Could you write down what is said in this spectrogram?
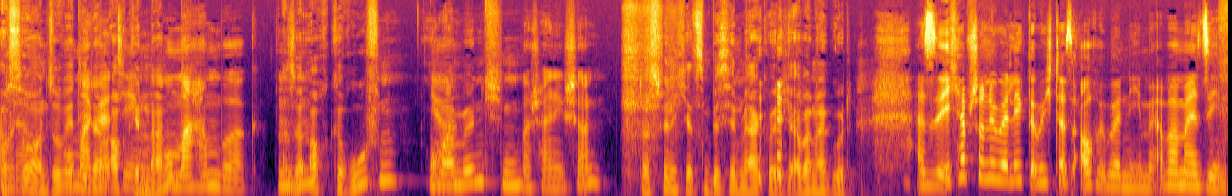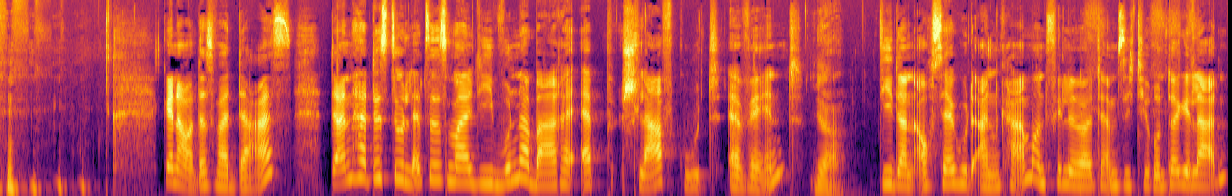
Ach so, und so wird Oma die dann auch Göttingen, genannt? Oma Hamburg. Mhm. Also auch gerufen? Oma Ja, München? Wahrscheinlich schon. Das finde ich jetzt ein bisschen merkwürdig, aber na gut. Also ich habe schon überlegt, ob ich das auch übernehme, aber mal sehen. genau, das war das. Dann hattest du letztes Mal die wunderbare App Schlafgut erwähnt, Ja. die dann auch sehr gut ankam und viele Leute haben sich die runtergeladen.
